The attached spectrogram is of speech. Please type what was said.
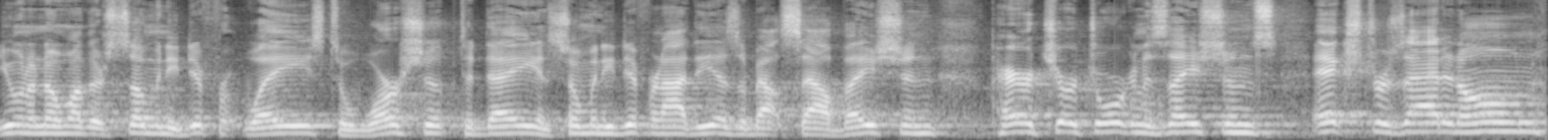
You want to know why there's so many different ways to worship today and so many different ideas about salvation, parachurch organizations, extras added on?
